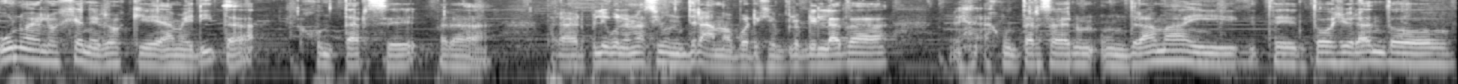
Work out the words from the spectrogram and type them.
uno de los géneros que amerita juntarse para, para ver películas. No así un drama, por ejemplo, que lata a juntarse a ver un, un drama y estén todos llorando,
